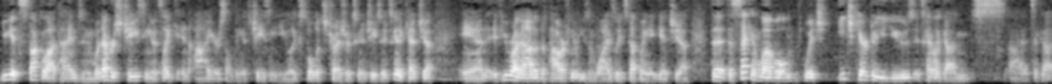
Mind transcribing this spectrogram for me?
you get stuck a lot of times, and whatever's chasing you, it's like an eye or something. It's chasing you. You like stole its treasure. It's going to chase you. It's going to catch you. And if you run out of the power, if you don't use them wisely, it's definitely going to get you. The the second level, which each character you use, it's kind of like a um, uh, it's like a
